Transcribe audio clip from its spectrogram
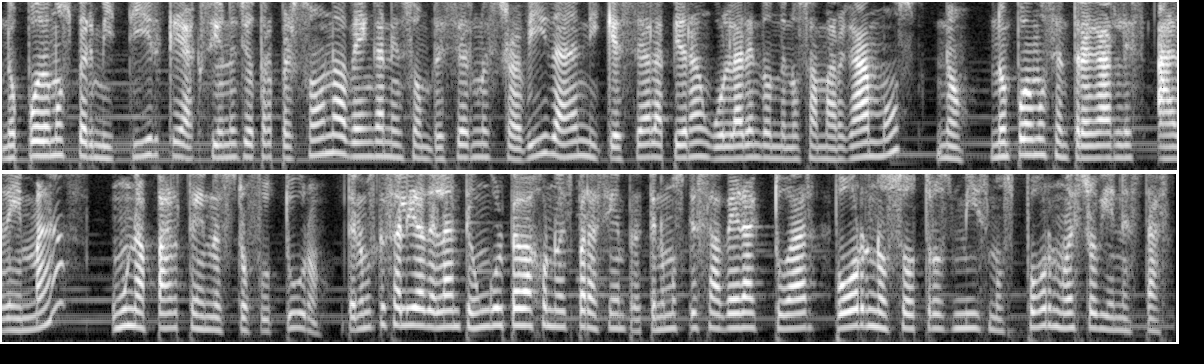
No podemos permitir que acciones de otra persona vengan a ensombrecer nuestra vida, ni que sea la piedra angular en donde nos amargamos. No, no podemos entregarles además una parte de nuestro futuro. Tenemos que salir adelante, un golpe bajo no es para siempre, tenemos que saber actuar por nosotros mismos, por nuestro bienestar.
